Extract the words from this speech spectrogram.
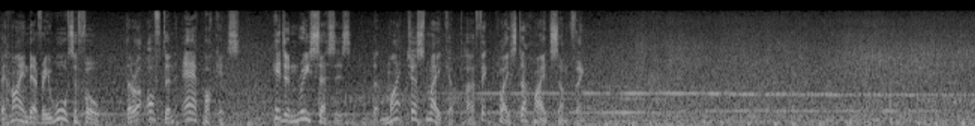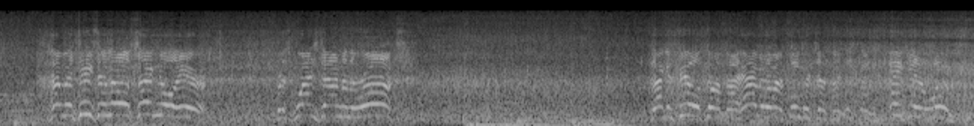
Behind every waterfall, there are often air pockets, hidden recesses that might just make a perfect place to hide something. Have a decent little signal here, but it's wedged down in the rocks. And I can feel something. I have it on my fingertips. I just, I just can't get it loose.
